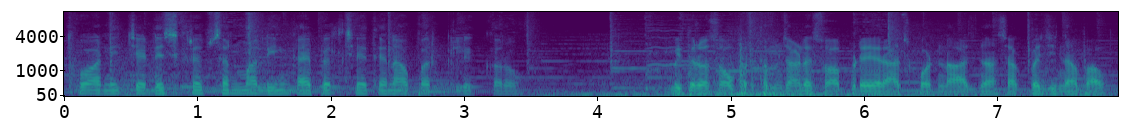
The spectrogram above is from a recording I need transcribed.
અથવા નીચે ડિસ્ક્રિપ્શનમાં લિંક આપેલ છે તેના પર ક્લિક કરો. મિત્રો, સૌપ્રથમ જાણીશું આપણે રાજકોટના આજના શાકભાજીના ભાવ.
